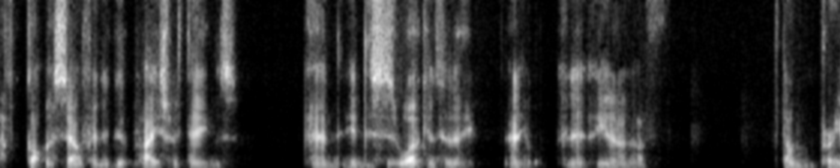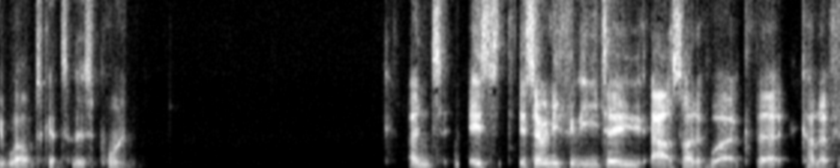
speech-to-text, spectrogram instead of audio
I've got myself in a good place with things, and it, this is working for me. And, it, and it, you know, I've done pretty well to get to this point. And is is there anything that you do outside of work that kind of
